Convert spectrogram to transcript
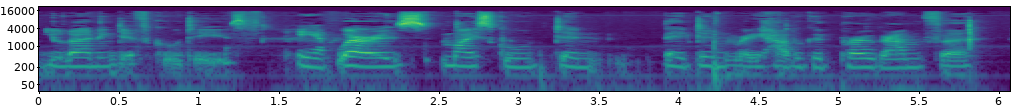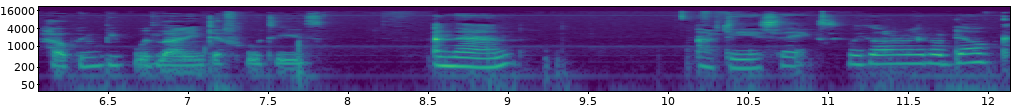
your learning difficulties. Yeah. Whereas my school didn't they didn't really have a good program for helping people with learning difficulties. And then after year six, we got a little dog.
